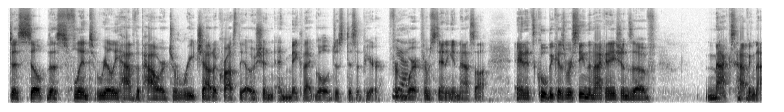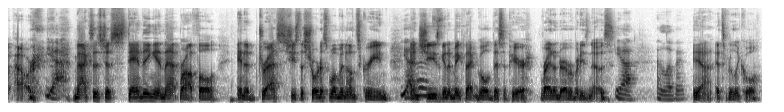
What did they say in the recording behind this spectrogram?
"Does Sil- does Flint really have the power to reach out across the ocean and make that gold just disappear from Yeah. where from standing in Nassau?" And it's cool because we're seeing the machinations of Max having that power. Yeah. Max is just standing in that brothel in a dress. She's the shortest woman on screen, and she's gonna make that gold disappear right under everybody's nose. Yeah, I love it. Yeah, it's really cool.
